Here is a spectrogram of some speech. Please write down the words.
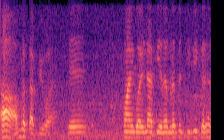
હા અમૃત આપ્યું હોય. તે પાણી બોળી ના પીએ અમૃત ચીપી કરે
